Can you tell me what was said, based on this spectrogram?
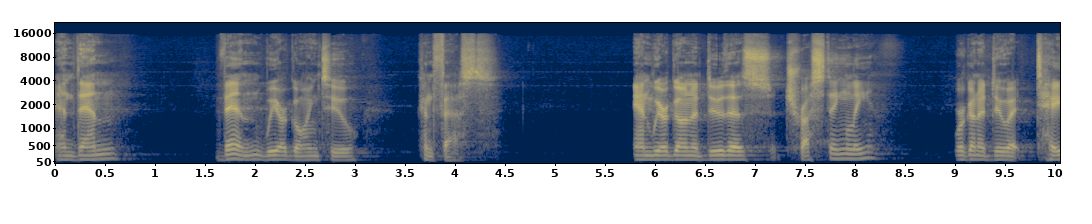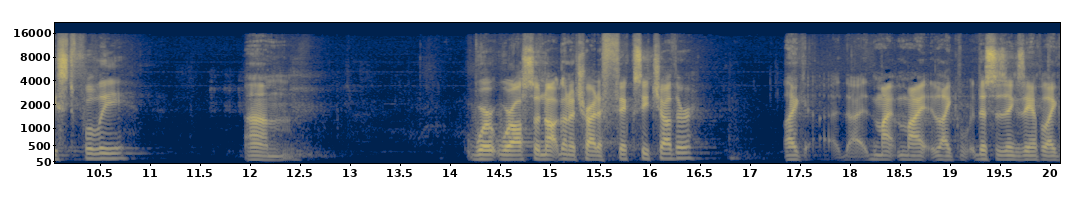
And then, then we are going to confess. And we are going to do this trustingly. We're going to do it tastefully. Um, we're, we're also not going to try to fix each other like uh, my, my like this is an example like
